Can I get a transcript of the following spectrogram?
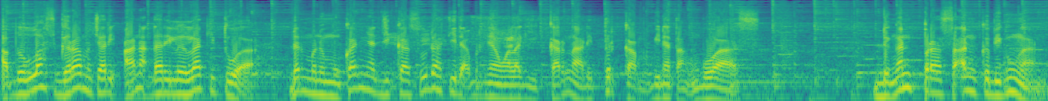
Abdullah segera mencari anak dari lelaki tua dan menemukannya jika sudah tidak bernyawa lagi karena diterkam binatang buas. Dengan perasaan kebingungan,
